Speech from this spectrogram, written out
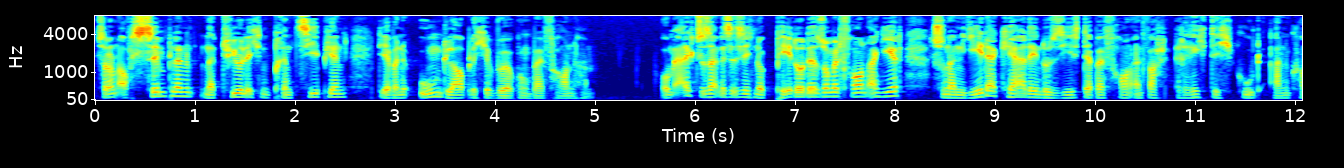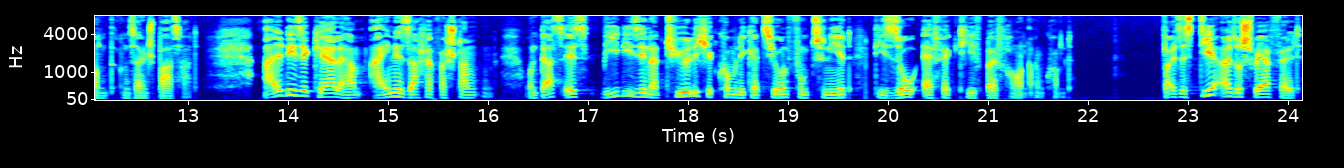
sondern auf simplen, natürlichen Prinzipien, die aber eine unglaubliche Wirkung bei Frauen haben. Um ehrlich zu sein, ist es nicht nur Pedro, der so mit Frauen agiert, sondern jeder Kerl, den du siehst, der bei Frauen einfach richtig gut ankommt und seinen Spaß hat. All diese Kerle haben eine Sache verstanden und das ist, wie diese natürliche Kommunikation funktioniert, die so effektiv bei Frauen ankommt. Falls es dir also schwerfällt,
